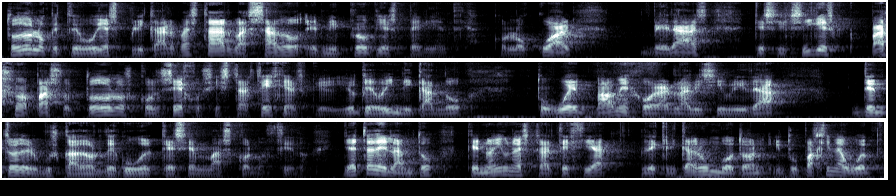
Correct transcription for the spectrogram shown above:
Todo lo que te voy a explicar va a estar basado en mi propia experiencia, con lo cual verás que si sigues paso a paso todos los consejos y estrategias que yo te voy indicando, tu web va a mejorar la visibilidad dentro del buscador de Google que es el más conocido. Ya te adelanto que no hay una estrategia de clicar un botón y tu página web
